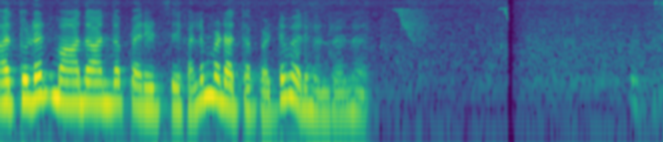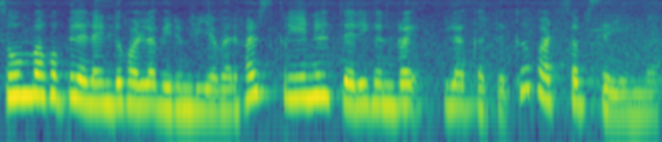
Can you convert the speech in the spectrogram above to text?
அத்துடன் மாதாந்த பரீட்சைகளும் நடத்தப்பட்டு வருகின்றன. சூம் வகுப்பில் இணைந்து கொள்ள விரும்பியவர்கள் ஸ்க்ரீனில் தெரிகின்ற இலக்கத்துக்கு வாட்ஸ்அப் செய்யுங்கள்.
